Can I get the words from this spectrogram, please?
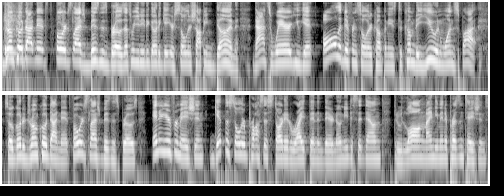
Dronequote.net forward slash business bros. That's where you need to go to get your solar shopping done. That's where you get all the different solar companies to come to you in one spot. So go to dronequote.net forward slash business bros. Enter your information. Get the solar process started right then and there. No need to sit down through long 90 minute presentations.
